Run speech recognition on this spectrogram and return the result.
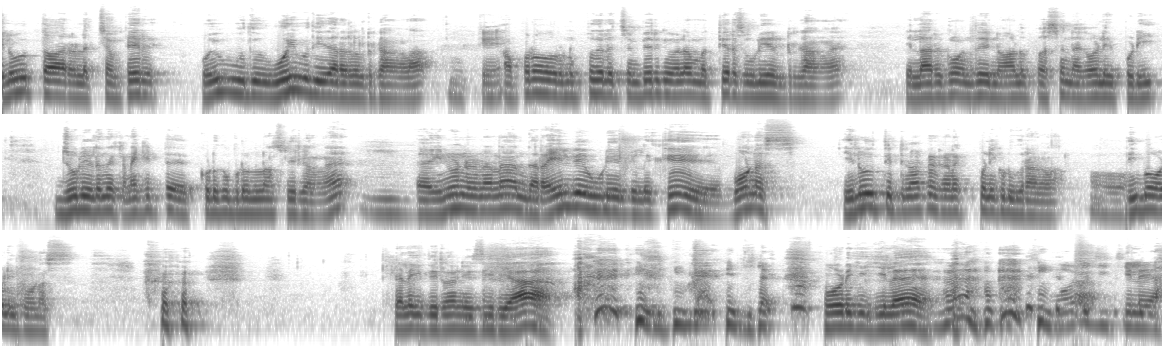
எழுபத்தாறு லட்சம் பேர் ஓய்வூது ஓய்வூதியதாரர்கள் இருக்காங்களாம் அப்புறம் ஒரு முப்பது லட்சம் பேருக்கு மேலே மத்திய அரசு ஊழியர்கள் இருக்காங்க. எல்லாருக்கும் வந்து நாலு பர்சன்ட் அகவலைப்பொடி ஜூலைலேருந்து கணக்கிட்டு கொடுக்கப்படும்லாம் சொல்லியிருக்காங்க. இன்னொன்று என்னன்னா இந்த ரயில்வே ஊழியர்களுக்கு போனஸ் எழுபத்தெட்டு நாட்கள் கணக்கு பண்ணி கொடுக்குறாங்களாம். தீபாவளி போனஸ் வேலைக்கு தீரலாம்னு யோசிக்கிறியா? இல்ல. மோடிக்கு கீழே. மோடிக்கு கீழேயா?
